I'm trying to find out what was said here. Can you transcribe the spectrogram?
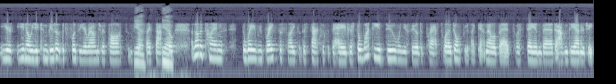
you're you know you can be a little bit fuzzy around your thoughts and yeah. stuff like that. Yeah. So a lot of times the way we break the cycle is start with the behaviour. So what do you do when you feel depressed? Well, I don't feel like getting out of bed, so I stay in bed. I haven't the energy.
